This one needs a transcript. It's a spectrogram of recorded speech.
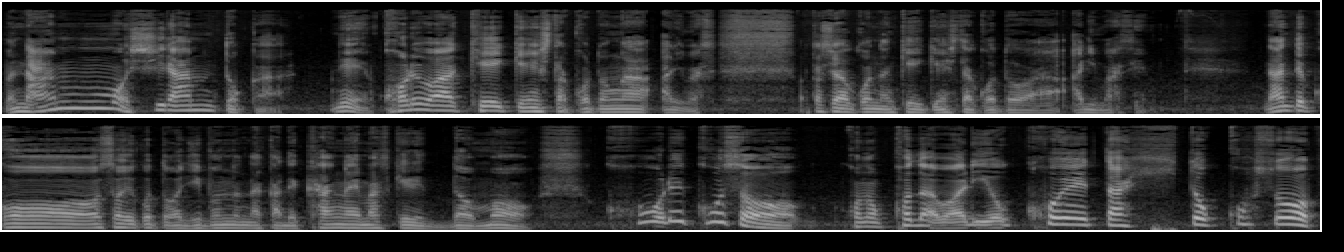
何も知らんとか、ね、これは経験したことがあります。私はこんなん経験したことはありません。なんてこう、そういうことを自分の中で考えますけれども、これこそ、このこだわりを超えた人こそ、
